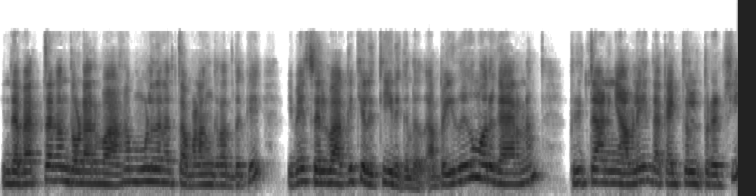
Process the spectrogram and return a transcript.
இந்த வர்த்தகம் தொடர்பாக மூலதனத்தை வழங்குறதுக்கு இவை செல்வாக்கு செலுத்தி இருக்கின்றது அப்ப இதுவும் ஒரு காரணம். பிரித்தானியாவிலே இந்த கைத்தொழில் புரட்சி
